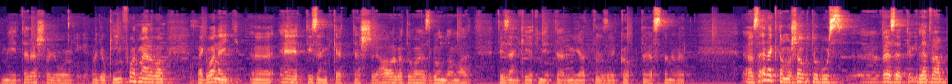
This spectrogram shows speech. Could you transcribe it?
méteres, ha jól Igen. vagyok informálva, meg van egy E12-es hallgató, ezt gondolom a 12 méter miatt ezért kapta ezt a nevet. Az elektromos autóbusz vezető, illetve a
